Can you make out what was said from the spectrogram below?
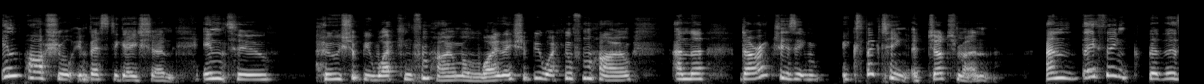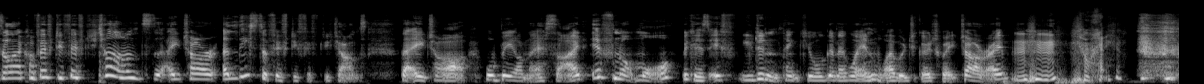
impartial investigation into who should be working from home and why they should be working from home. And the director is expecting a judgment and they think that there's like a 50 50 chance that HR, at least a 50 50 chance that HR will be on their side, if not more. Because if you didn't think you were going to win, why would you go to HR, right? Mm-hmm. Right.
